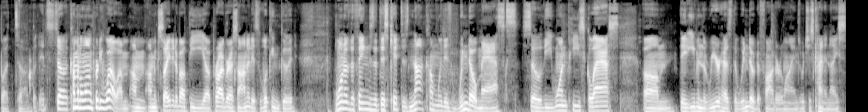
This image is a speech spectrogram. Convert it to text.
but uh, but it's uh, coming along pretty well. I'm I'm I'm excited about the uh, progress on it. It's looking good. One of the things that this kit does not come with is window masks. So the one piece glass, um, they even the rear has the window defogger lines, which is kind of nice.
